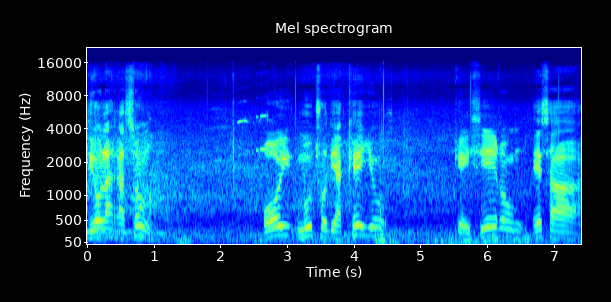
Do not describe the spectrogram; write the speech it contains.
dio la razón. Hoy muchos de aquellos que hicieron esa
